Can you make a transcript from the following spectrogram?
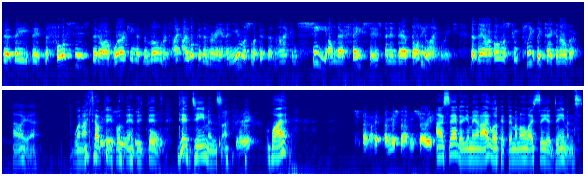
The, the, the, the forces that are working at the moment, I, I look at them, Meria, and you must look at them, and I can see on their faces and in their body language that they are almost completely taken over. Oh, yeah. When I tell people that they're, they're, they're demons, what? I, I, missed that, I'm sorry. I said, I mean, I look at them and all I see are demons.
